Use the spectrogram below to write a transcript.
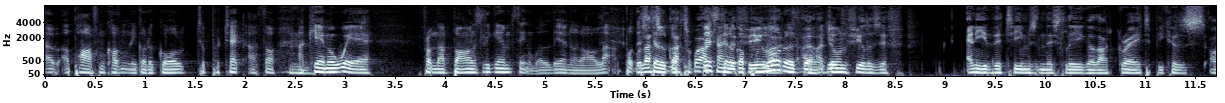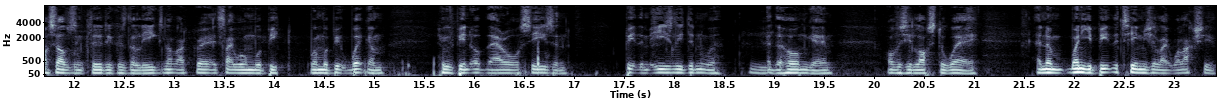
uh, apart from Coventry got a goal to protect, I thought Hmm. I came away from that Barnsley game thinking, well, they're not all that, but Well, they still got that's what they I still got promoted. I, though. I, I don't feel as if any of the teams in this league are that great because ourselves included, because the league's not that great. It's like when we beat when we beat Wycombe, who've been up there all season, beat them easily, didn't we? Hmm. At the home game, obviously lost away, and then when you beat the teams, you're like, well, actually,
